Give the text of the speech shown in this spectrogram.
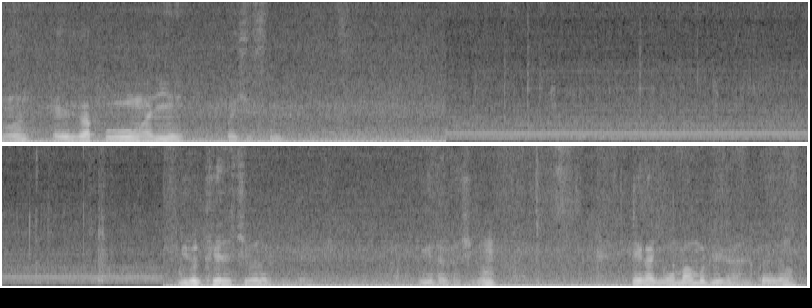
이건 여기가 부엉하니 멋있습니다. 이렇게 해서 집어넣습니다. 여기다가 지금 해가지고 마무리를 할 거예요.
